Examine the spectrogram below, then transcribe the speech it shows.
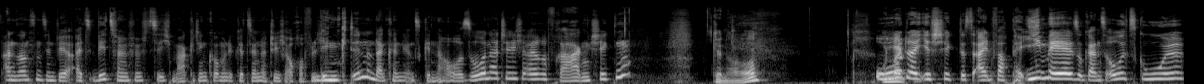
Ansonsten sind wir als w52 Marketing-Kommunikation natürlich auch auf LinkedIn und dann könnt ihr uns genauso natürlich eure Fragen schicken. Genau. Oder ihr schickt es einfach per E-Mail, so ganz oldschool.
